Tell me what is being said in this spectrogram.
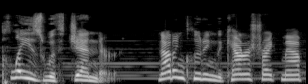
plays with gender. Not including the Counter-Strike map,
